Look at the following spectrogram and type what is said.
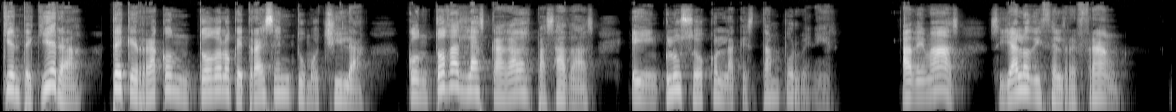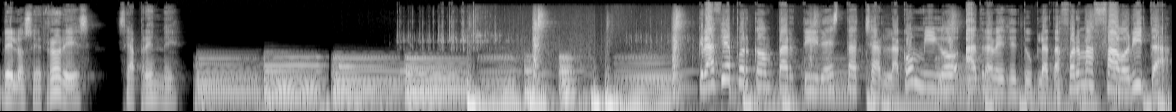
Quien te quiera, te querrá con todo lo que traes en tu mochila, con todas las cagadas pasadas e incluso con la que están por venir. Además, si ya lo dice el refrán, de los errores se aprende. Gracias por compartir esta charla conmigo a través de tu plataforma favorita,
